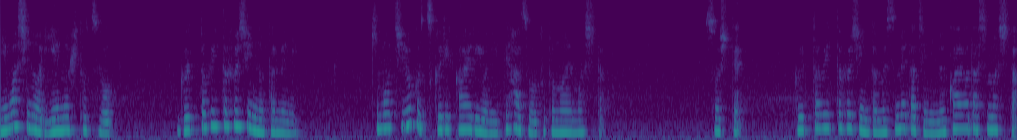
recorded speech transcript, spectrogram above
庭師の家の一つをグッドビット夫人のために気持ちよく作り変えるように手はずを整えました。そしてグッドウィット夫人と娘たちに迎えを出しました。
